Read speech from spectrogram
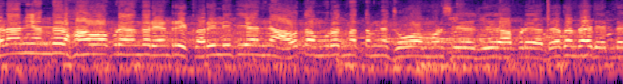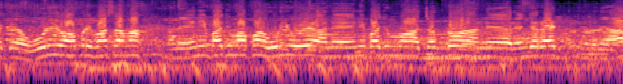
મેળાની અંદર હાવ આપણે અંદર એન્ટ્રી કરી લીધી અને આવતા મુહૂર્તમાં તમને જોવા મળશે જે આપણે ડ્રેગન રાઇડ એટલે કે હોળીઓ આપણી ભાષામાં અને એની બાજુમાં પણ હોળીઓ હોય અને એની બાજુમાં ચકડોળ અને રેન્જર રાઇડ અને આ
